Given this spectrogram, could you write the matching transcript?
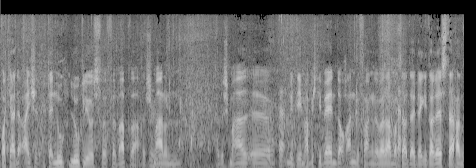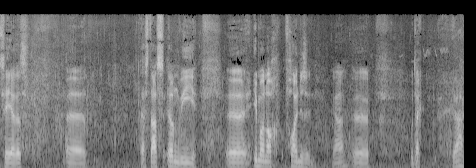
was ja eigentlich auch der Nu- Nukleus für, für BAP war. Das Schmal und also Schmal, äh, mit dem habe ich die Band auch angefangen. Da war damals Ja. der, der Gitarrist, der Hans Heeres. Äh, dass das irgendwie äh, immer noch Freunde sind. Ja? Äh, und da ja,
